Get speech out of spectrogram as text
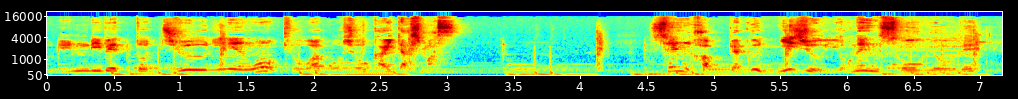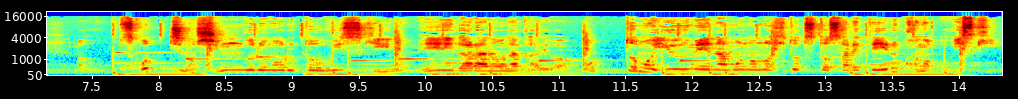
グレンリベット12年を今日はご紹介いたします。1824年創業でスコッチのシングルモルトウイスキーの銘柄の中では最も有名なものの一つとされているこのウイスキー。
